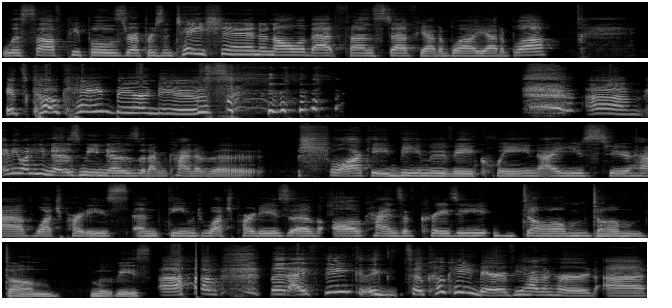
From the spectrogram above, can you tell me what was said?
lists off people's representation and all of that fun stuff, yada blah, yada blah. It's cocaine bear news. um, anyone who knows me knows that I'm kind of a schlocky B movie queen. I used to have watch parties and themed watch parties of all kinds of crazy, dumb, dumb, dumb movies. Um, but I think so. Cocaine Bear, if you haven't heard, uh,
